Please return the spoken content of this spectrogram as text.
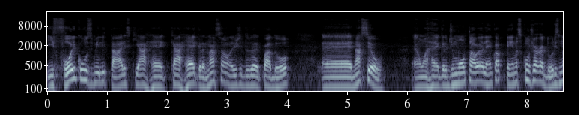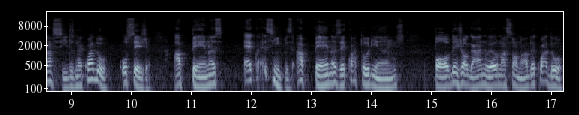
E foi com os militares que a, regra, que a regra nacionalista do Equador é, nasceu. É uma regra de montar o elenco apenas com jogadores nascidos no Equador. Ou seja, apenas. É, é simples, apenas equatorianos podem jogar no El Nacional do Equador.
